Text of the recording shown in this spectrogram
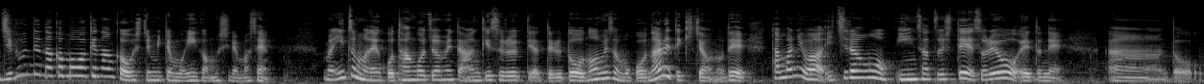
自分で仲間分けなんかをしてみてもいいかもしれません。まあ、いつもね、こう単語帳を見て暗記するってやってると脳みそもこう慣れてきちゃうので、たまには一覧を印刷して、それを、えっ、ー、とね、うんと、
